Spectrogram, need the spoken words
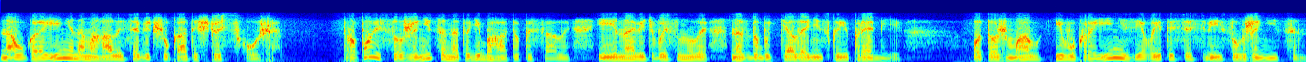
на Україні намагалися відшукати щось схоже. Про повість Солженіцина тоді багато писали, її навіть висунули на здобуття Ленінської премії. Отож мав і в Україні з'явитися свій Солженіцин.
